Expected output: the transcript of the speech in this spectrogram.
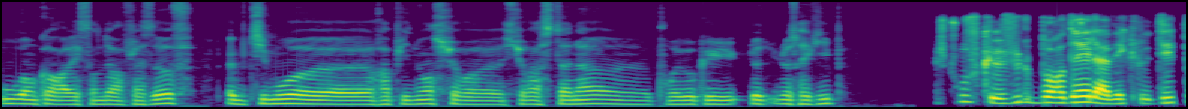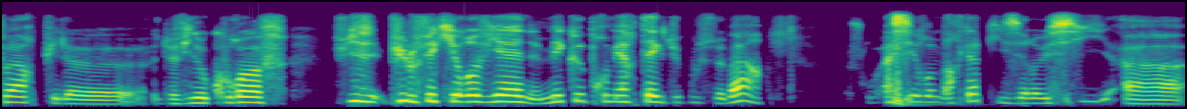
ou encore Alexander Vlasov. Un petit mot rapidement sur, sur Astana pour évoquer une autre équipe je trouve que vu le bordel avec le départ puis le, de Vinokourov, puis, puis le fait qu'ils reviennent, mais que Première Tech du coup se barre, je trouve assez remarquable qu'ils aient réussi à,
